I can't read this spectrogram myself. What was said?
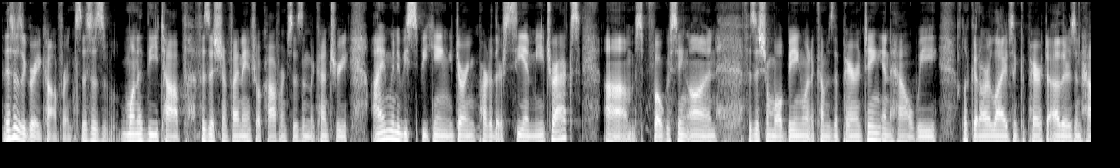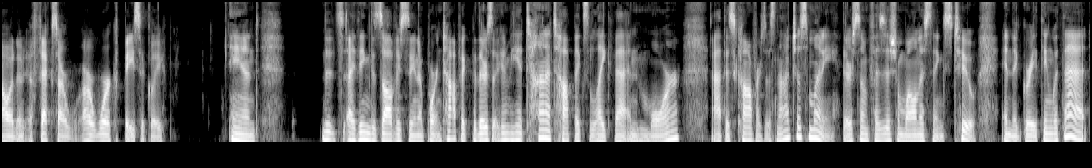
this is a great conference. This is one of the top physician financial conferences in the country. I'm going to be speaking during part of their CME tracks, um, focusing on physician well being when it comes to parenting and how we look at our lives and compare it to others and how it affects our, our work, basically. And I think that's obviously an important topic, but there's going to be a ton of topics like that and more at this conference. It's not just money. There's some physician wellness things too. And the great thing with that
